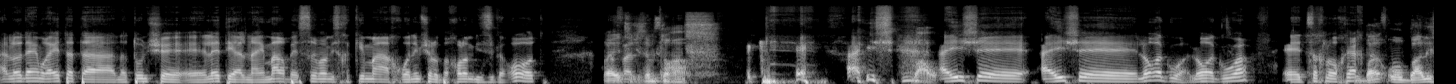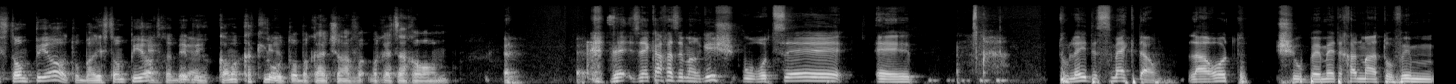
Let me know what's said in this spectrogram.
אני לא יודע אם ראית את הנתון שהעליתי על ניימאר ב-20 המשחקים האחרונים שלו בכל המסגרות, ראיתי שזה מטורף. האיש, האיש, האיש לא רגוע, לא רגוע, אה, צריך להוכיח את עצמו. הוא בא לסתום פיות, הוא בא לסתום פיות, כן, חביבי, כן. כמה קטלו כן. אותו בקיץ האחרון. זה ככה זה מרגיש, הוא רוצה אה, to lay the smackdown, להראות שהוא באמת אחד מהטובים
